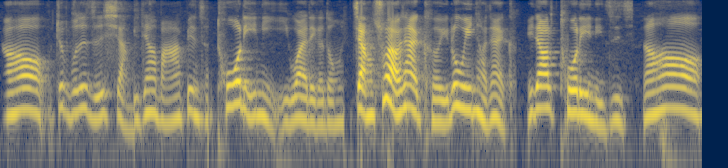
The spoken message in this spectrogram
然后就不是只是想，一定要把它变成脱离你以外的一个东西。讲出来好像也可以，录音好像也可以，一定要脱离你自己，然后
